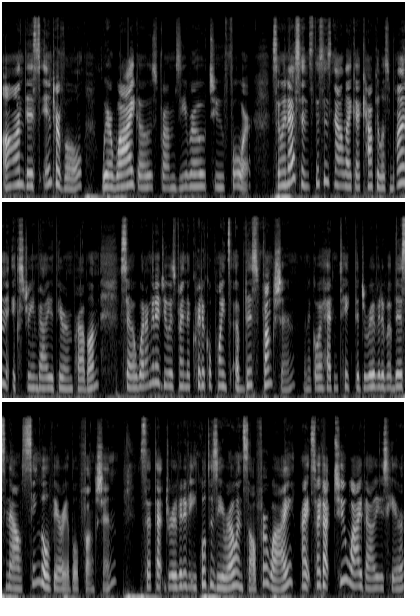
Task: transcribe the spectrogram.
on this interval where y goes from 0 to 4. So in essence, this is now like a calculus 1 extreme value theorem problem. So what I'm going to do is find the critical points of this function. I'm going to go ahead and take the derivative of this now single variable function set that derivative equal to 0 and solve for y. All right, so I got two y values here.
